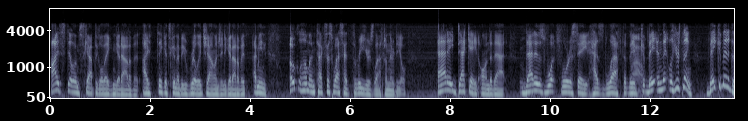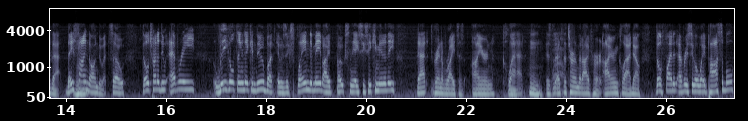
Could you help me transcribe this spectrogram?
I still am skeptical they can get out of it. I think it's going to be really challenging to get out of it. I mean, Oklahoma and Texas West had three years left on their deal. Add a decade onto that. That is what Florida State has left. That they've Wow. they and they, well, here's the thing: they committed to that. They signed on to it. So they'll try to do every legal thing they can do. But it was explained to me by folks in the ACC community that grant of rights is ironclad. Is that's the term that I've heard? Ironclad. Now they'll fight it every single way possible.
